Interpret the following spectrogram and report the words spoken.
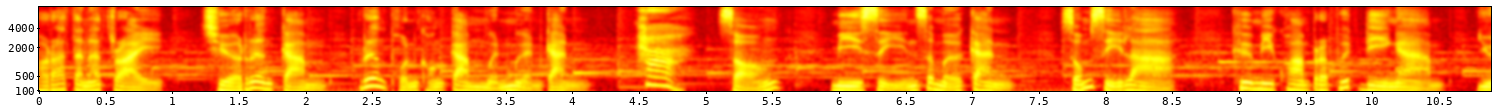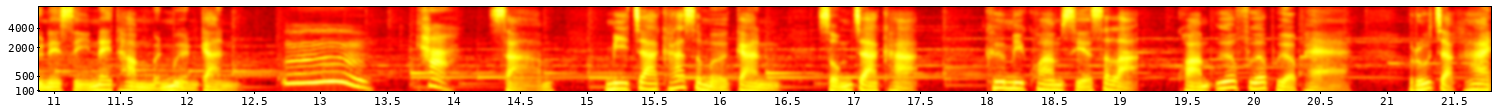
พระรัตนตรัย เชื่อเรื่องกรรม เรื่องผลของกรรมเหมือนเหมือนๆกัน ค่ะ 2. มีศีลเสมอกัน สมศีลา คือมีความประพฤติดีงาม อยู่ในศีลในธรรมเหมือนเหมือนๆกัน อืม ค่ะ 3. มีจาคะเสมอกัน สมจาคะ คือมีความเสียสละ ความเอื้อเฟื้อเผื่อแผ่ รู้จักให้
